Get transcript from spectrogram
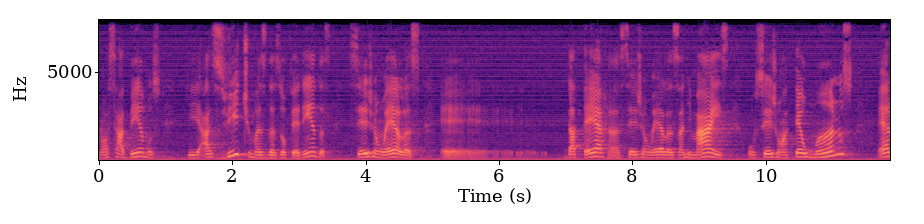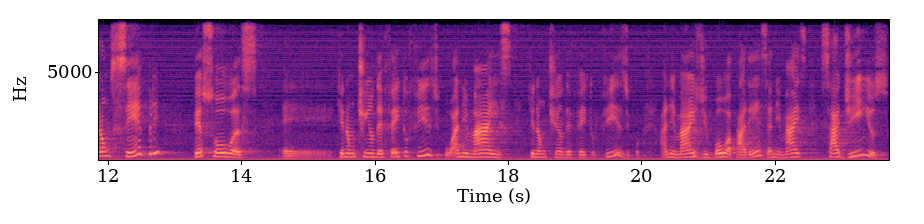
Nós sabemos que as vítimas das oferendas, sejam elas é, da terra, sejam elas animais, ou sejam até humanos, eram sempre pessoas é, que não tinham defeito físico, animais que não tinham defeito físico, animais de boa aparência, animais sadios,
